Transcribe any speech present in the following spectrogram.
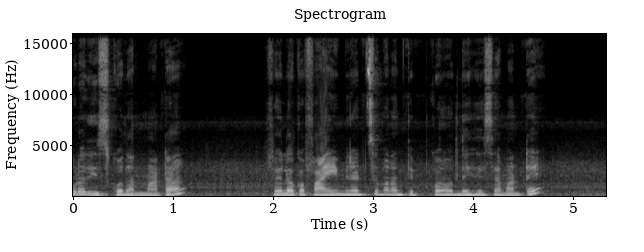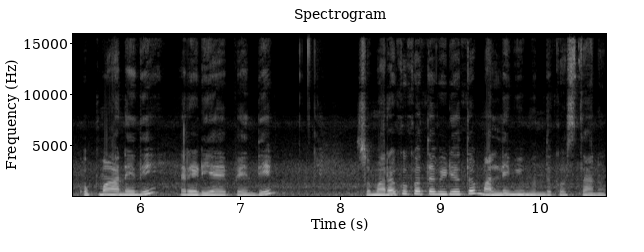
కూడా తీసుకోదన్నమాట. సో ఇలా ఒక ఫైవ్ మినిట్స్ మనం తిప్పుకొని వదిలేసేసామంటే ఉప్మా అనేది రెడీ అయిపోయింది. సో మరొక కొత్త వీడియోతో మళ్ళీ మీ ముందుకు వస్తాను.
